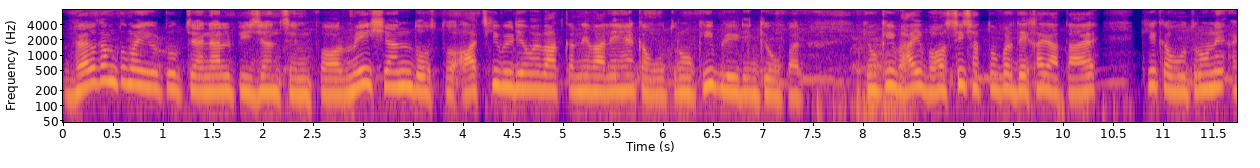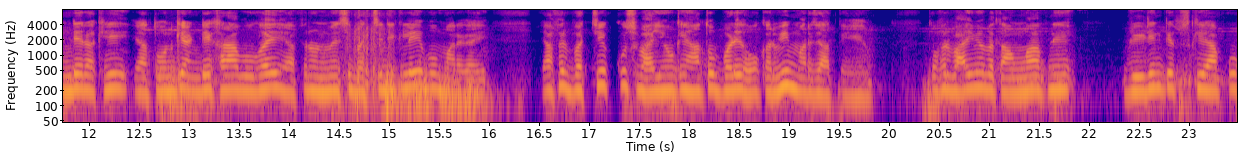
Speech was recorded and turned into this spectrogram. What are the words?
Welcome to my YouTube channel pigeons information दोस्तों, आज की वीडियो में बात करने वाले हैं कबूतरों की ब्रीडिंग के ऊपर, क्योंकि भाई बहुत सी छतों पर देखा जाता है कि कबूतरों ने अंडे रखे, या तो उनके अंडे ख़राब हो गए, या फिर उनमें से बच्चे निकले, वो मर गए, या फिर बच्चे कुछ भाइयों के यहाँ तो बड़े होकर भी मर जाते हैं। तो फिर भाई मैं बताऊँगा अपने ब्रीडिंग टिप्स की आपको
